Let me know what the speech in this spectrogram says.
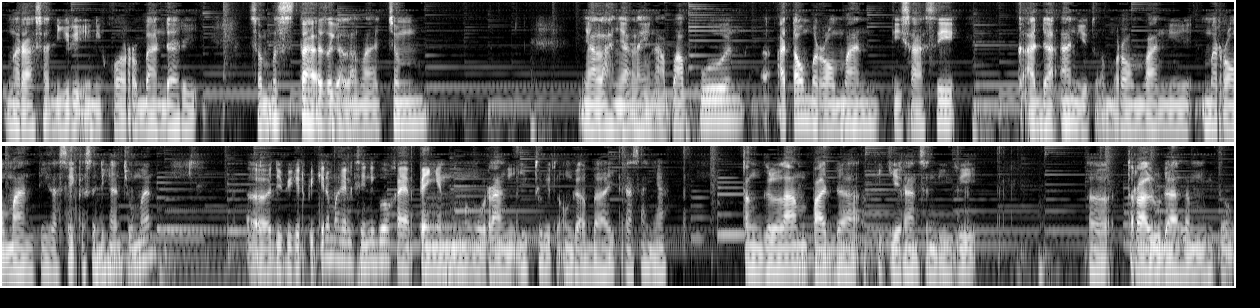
ngerasa diri ini korban dari semesta segala macem. Nyalah-nyalahin apa pun atau meromantisasi keadaan gitu meromani meromantisasi kesedihan. Cuman uh, dipikir-pikir makin ke sini gue kayak pengen mengurangi itu gitu nggak baik rasanya. Tenggelam pada pikiran sendiri uh, terlalu dalam gitu.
